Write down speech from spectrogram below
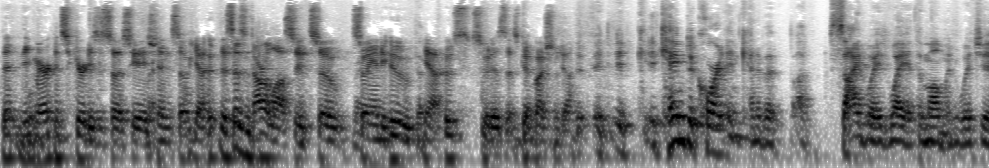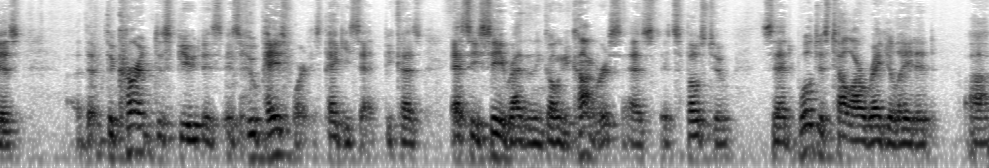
the, the American Securities Association. So yeah, this isn't our lawsuit. So so Andy, who yeah, whose suit is this? Good question, John. It, it, it came to court in kind of a, a sideways way at the moment, which is the, the current dispute is, is who pays for it, as Peggy said, because SEC, rather than going to Congress as it's supposed to, said we'll just tell our regulated uh,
